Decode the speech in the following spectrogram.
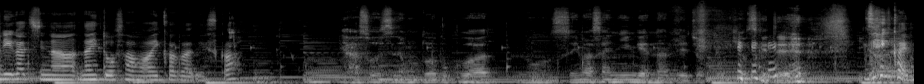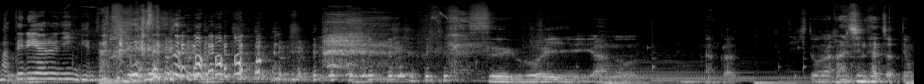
りがちな内藤さんはいかがですか？いやそうですね本当は僕はあのすいません人間なんでちょっと気をつけて 前回マテリアル人間だったんですけど。すごいあのなんか適当な感じになっちゃっても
